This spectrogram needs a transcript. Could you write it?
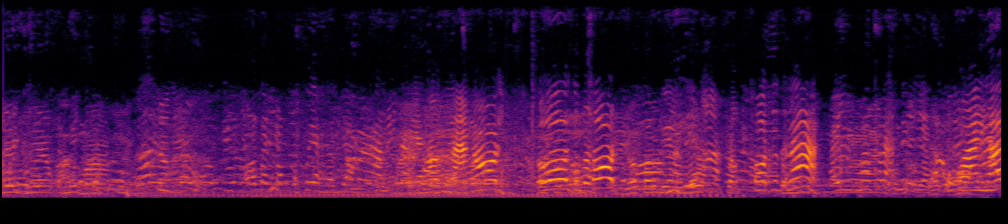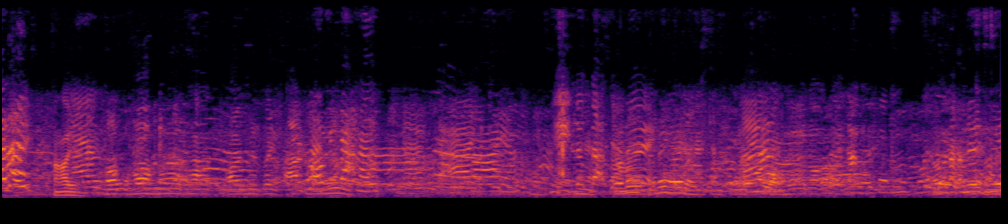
លេងគ្នាមកមកអត់តែខ្ញុំកាពៀងខ្ញុំគេហៅខ្លាំងហើយអើយកុំសតយកទៅវាលេងសតទៅណាអីមកក្រាក់នេះបាយនៅហើយខកហោះមកថាឲ្យមានរៃស្អាតហៅនេះដាក់នៅនេះលើកដាក់ទៅនេះនេះហើយដាក់លេងគ្នា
